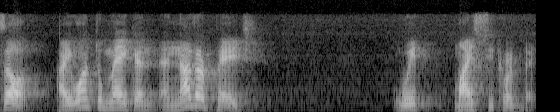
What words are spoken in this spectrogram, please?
So I want to make an, another page with my secret data.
